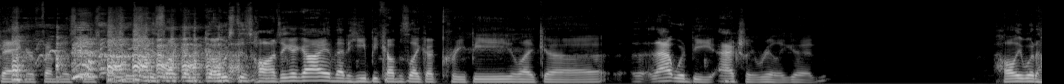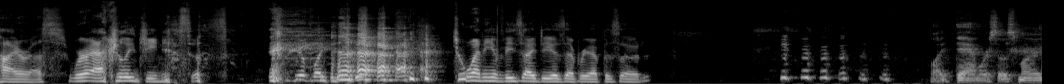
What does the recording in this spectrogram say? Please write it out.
banger feminist Ghostbusters. It's like a ghost is haunting a guy and then he becomes like a creepy, like uh that would be actually really good. Hollywood hire us. We're actually geniuses. we have like 20 of these ideas every episode. like, damn, we're so smart.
